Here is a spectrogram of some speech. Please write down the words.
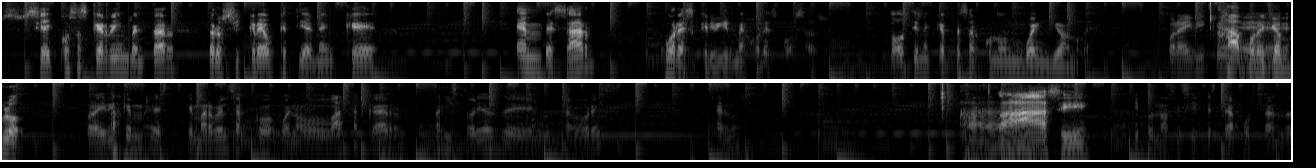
sí hay cosas que reinventar, pero sí creo que tienen que empezar por escribir mejores cosas. güey. Todo tiene que empezar con un buen guion, güey. Por ahí vi que. Ajá, por ejemplo, Por ahí vi que, es- que Marvel sacó. Bueno, va a sacar unas historias de luchadores mexicanos. ah, Ah, sí. Y pues no sé si te esté apostando.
